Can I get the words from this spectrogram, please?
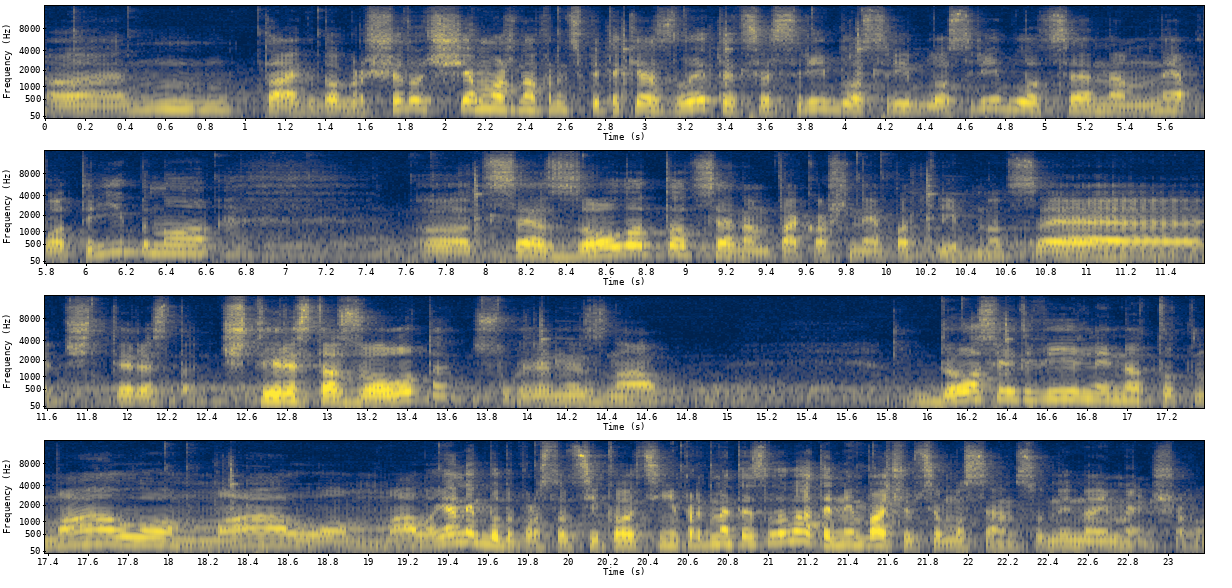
Е, Так, добре. Що тут ще можна, в принципі, таке злити? Це срібло, срібло, срібло. Це нам не потрібно. Е, Це золото, це нам також не потрібно. Це 400. 400 золота? Слухайте, не знав. Досвід вільний, ну тут мало, мало, мало. Я не буду просто ці колекційні предмети зливати, не бачу в цьому сенсу, ні найменшого.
